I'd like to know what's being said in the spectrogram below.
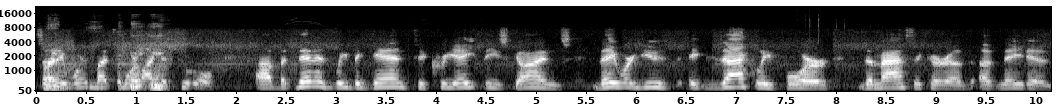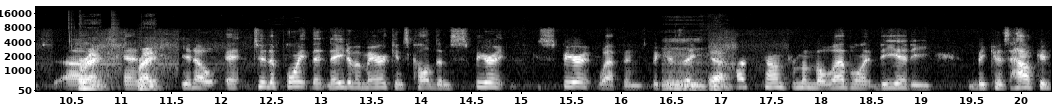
So right. they were much more like a tool. Uh, but then as we began to create these guns, they were used exactly for the massacre of, of natives. Uh, Correct. And, right. You know, eh, to the point that Native Americans called them spirit spirit weapons because mm, they yeah. must come from a malevolent deity. Because how could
